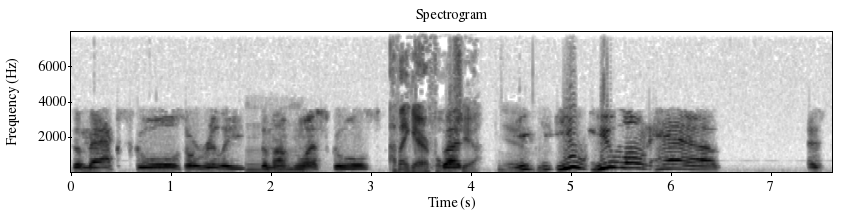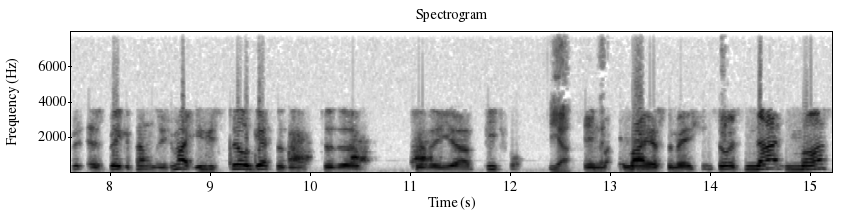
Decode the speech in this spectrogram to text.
the MAC schools or really the Mountain West schools, I think Air Force. But- yeah, Yeah. you you you won't have as as big a penalty as you might. You still get to the to the to the uh, Peach Bowl. Yeah. in, in my estimation. So it's not must,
